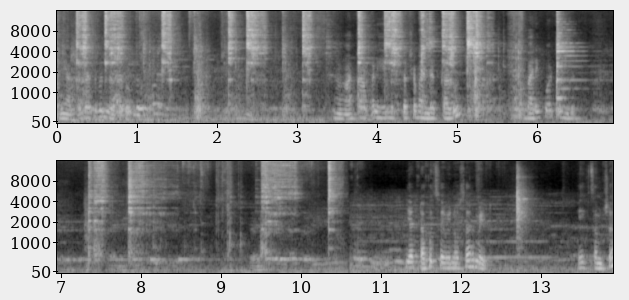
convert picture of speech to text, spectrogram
आणि आता त्यात बंद करू. हां आता आपण हे मिक्सरच्या भांड्यात काढून बारीक वाटून घेऊ. यात टाकू चवीनुसार मीठ. एक चमचा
